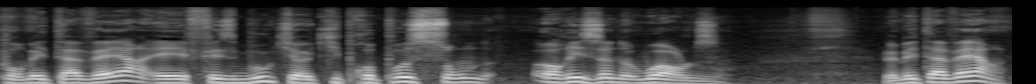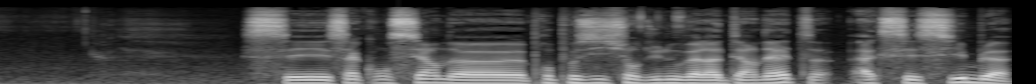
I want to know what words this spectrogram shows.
pour métavers et Facebook qui propose son Horizon Worlds. Le métavers, ça concerne la euh, proposition du nouvel Internet accessible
